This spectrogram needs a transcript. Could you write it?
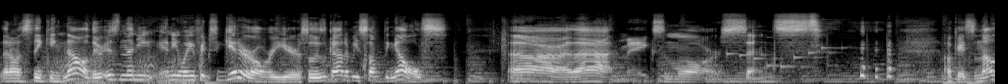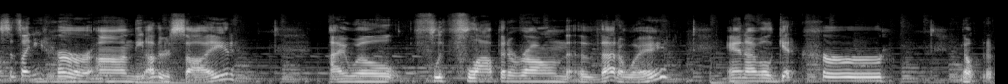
then I was thinking, no, there isn't any, any way for it to get her over here, so there's got to be something else. Ah, that makes more sense. okay, so now since I need her on the other side, I will flip-flop it around that way, and I will get her... Nope,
